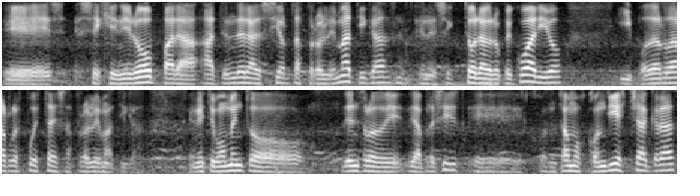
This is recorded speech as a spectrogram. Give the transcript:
se generó para atender a ciertas problemáticas en el sector agropecuario y poder dar respuesta a esas problemáticas. En este momento, dentro de, de Apresid, contamos con 10 chacras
